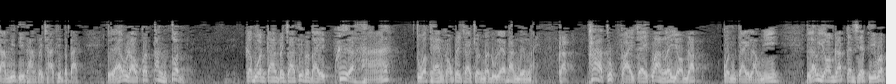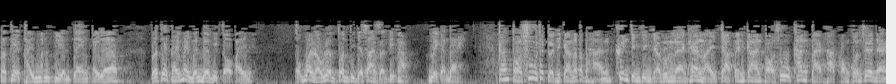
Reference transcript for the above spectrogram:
ตามวิถีทางประชาธิปไตย แล้วเราก็ตั้งต้น กระบวนการประชาธิปไตยเพื่อหาตัวแทนของประชาชนมาดูแลบ้านเมืองใหม่ครับ ถ้าทุกฝ่ายใจกว้างและยอมรับกลไกเหล่านี้ แล้วยอมรับกันเสียทีว่าประเทศไทยมันเปลี่ยนแปลงไปแล้ว ประเทศไทยไม่เหมือนเดิมอีกต่อไปเนี่ยผมว่าเราเริ่มต้นที่จะสร้างสันติภาพด้วยกันได้ การต่อสู้ถ้าเกิดมีการรัฐประหารขึ้นจริง ๆ จะรุนแรงแค่ไหนจะเป็นการต่อสู้ขั้นแตกหักของคนเสื้อแดง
